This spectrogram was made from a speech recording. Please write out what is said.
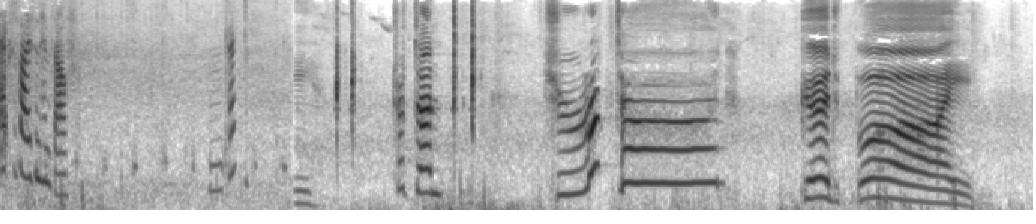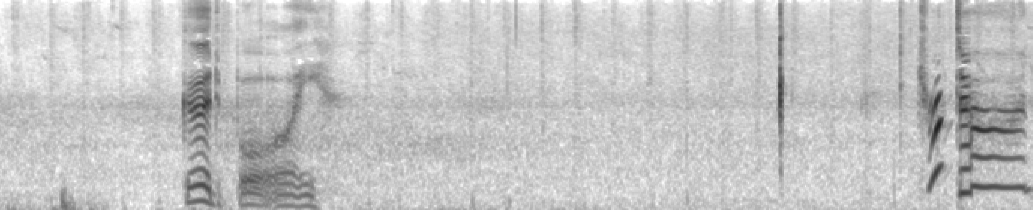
exercising himself. Okay. Trot on. Trot on. Good boy. Good boy. Trot on.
